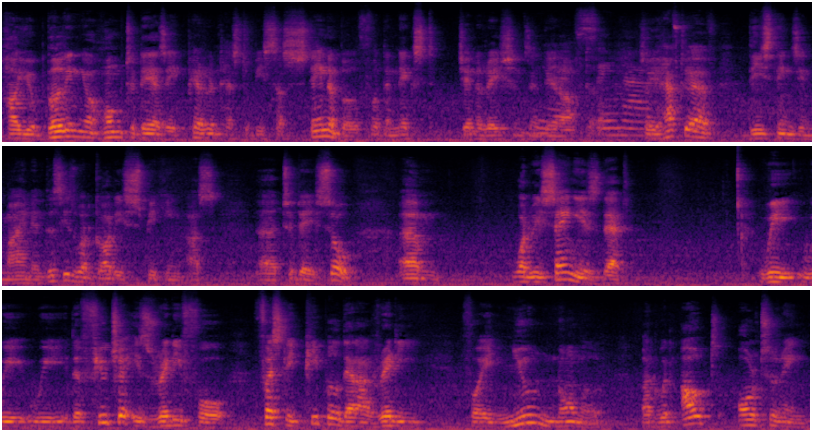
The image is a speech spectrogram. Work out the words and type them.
how you're building your home today as a parent has to be sustainable for the next generations and yes. thereafter. Amen. So you have to have these things in mind, and this is what God is speaking us uh, today. So, um, what we're saying is that we, we, we, the future is ready for, firstly, people that are ready for a new normal, but without altering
